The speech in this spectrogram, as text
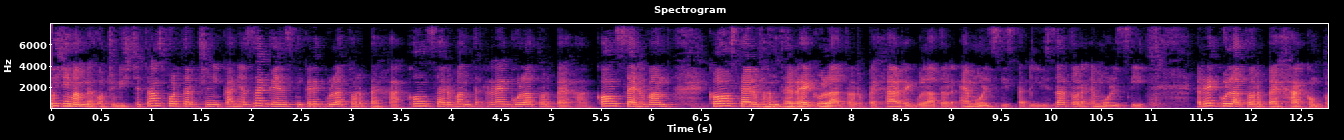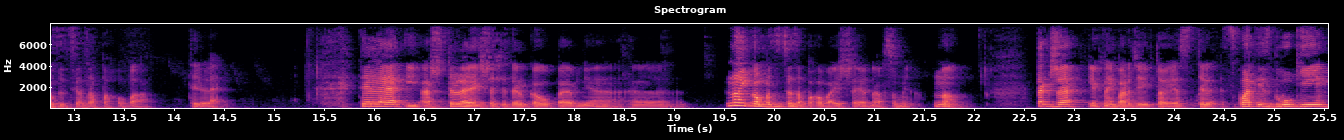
Później mamy oczywiście transporter przenikania, zagęstnik, regulator pH, konserwant, regulator pH, konserwant, konserwant, regulator pH, regulator emulsji, stabilizator emulsji, regulator pH, kompozycja zapachowa. Tyle. Tyle i aż tyle jeszcze się tylko upewnię. E, No i kompozycja zapachowa jeszcze jedna w sumie. No. Także jak najbardziej to jest tyle. Skład jest długi,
